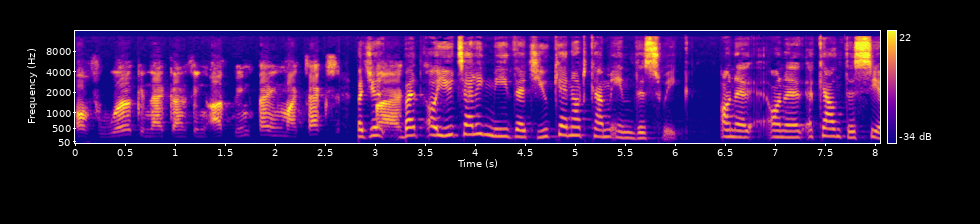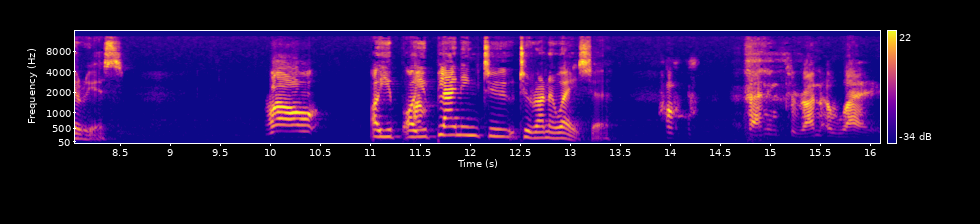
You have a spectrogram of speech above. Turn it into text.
of work and that kind of thing, I've been paying my taxes. But you but, but are you telling me that you cannot come in this week on a on a account this serious? Well, are you are um, you planning to to run away, sir? planning to run away.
